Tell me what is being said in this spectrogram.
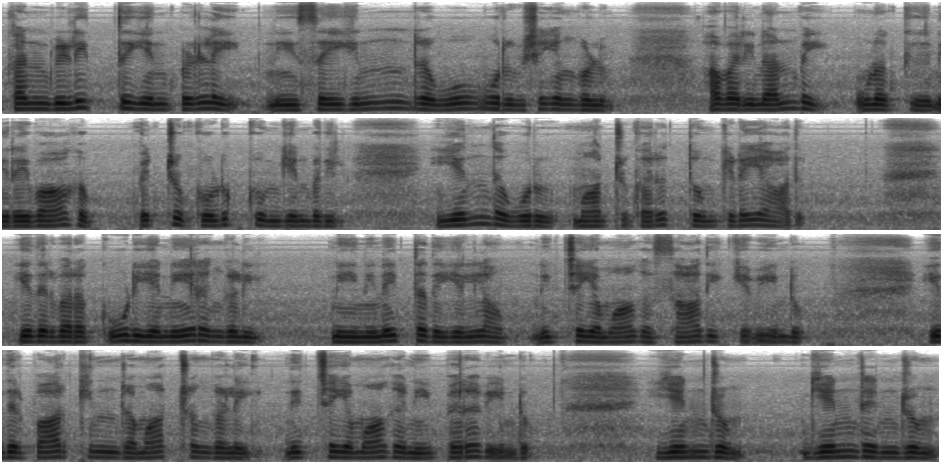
கண் விழித்து என் பிள்ளை நீ செய்கின்ற ஒவ்வொரு விஷயங்களும் அவரின் அன்பை உனக்கு நிறைவாக பெற்று கொடுக்கும் என்பதில் எந்த ஒரு மாற்று கருத்தும் கிடையாது. எதிர்வரக்கூடிய நேரங்களில் நீ நினைத்ததை எல்லாம் நிச்சயமாக சாதிக்க வேண்டும். எதிர்பார்க்கின்ற மாற்றங்களை நிச்சயமாக நீ பெற வேண்டும். என்றும் என்றென்றும்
